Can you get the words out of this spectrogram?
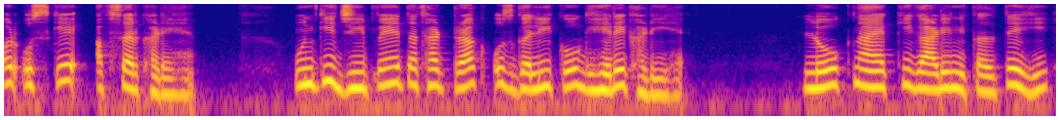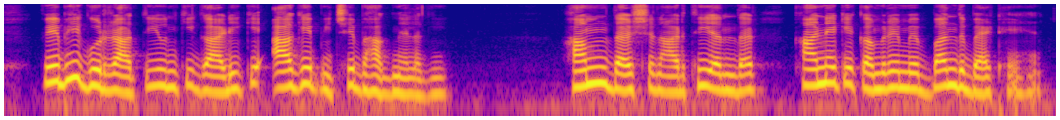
और उसके अफसर खड़े हैं। उनकी जीपें तथा ट्रक उस गली को घेरे खड़ी है। लोकनायक की गाड़ी निकलते ही वे भी गुर्राती उनकी गाड़ी के आगे पीछे भागने लगी। हम दर्शनार्थी अंदर खाने के कमरे में बंद बैठे हैं।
